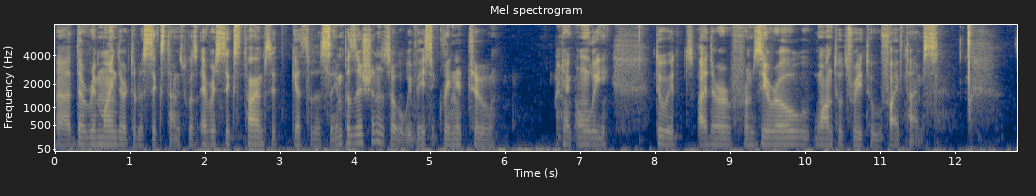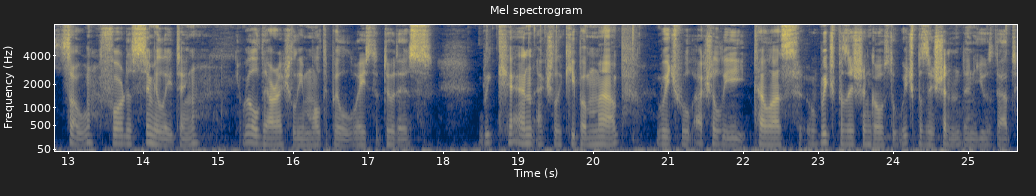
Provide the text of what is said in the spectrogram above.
uh, the reminder to the six times because every six times it gets to the same position so we basically need to like, only do it either from 0, 1, 2, 3 to 5 times. So for the simulating, well there are actually multiple ways to do this. We can actually keep a map which will actually tell us which position goes to which position and then use that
